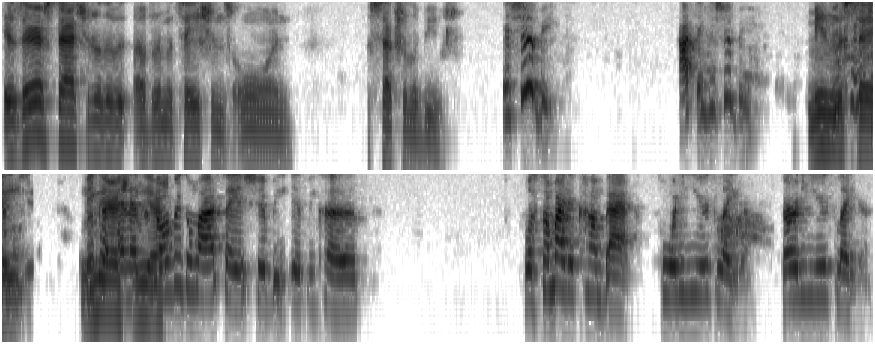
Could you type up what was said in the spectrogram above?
Is there a statute of, limit, of limitations on sexual abuse? It should be. I think it should be. Meaning You to say, can't- let me Because- ask, let and me the ask only reason why I say it should be is because for somebody to come back 40 years later, 30 years later,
